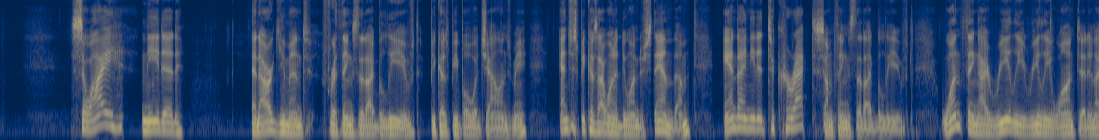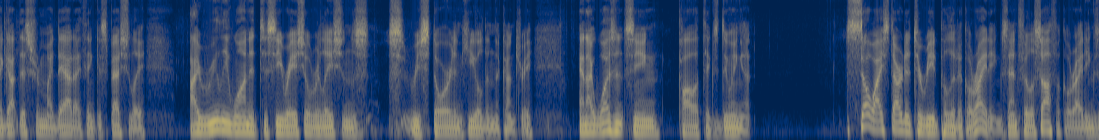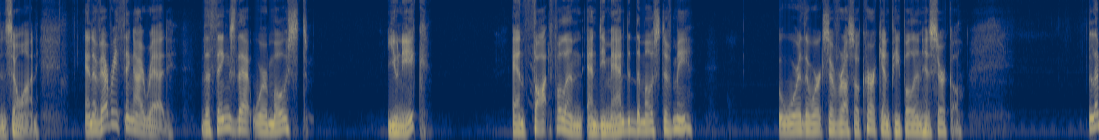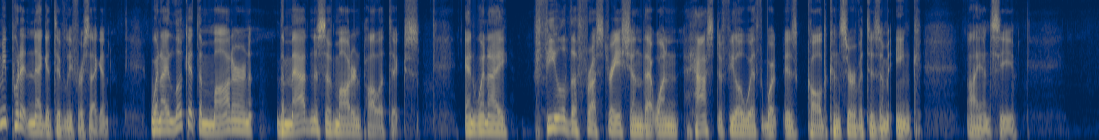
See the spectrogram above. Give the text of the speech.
So I needed an argument for things that I believed because people would challenge me, and just because I wanted to understand them. And I needed to correct some things that I believed. One thing I really, really wanted, and I got this from my dad, I think, especially, I really wanted to see racial relations restored and healed in the country. And I wasn't seeing politics doing it. So I started to read political writings and philosophical writings and so on. And of everything I read, the things that were most unique and thoughtful and, and demanded the most of me were the works of Russell Kirk and people in his circle. Let me put it negatively for a second. When I look at the modern the madness of modern politics. And when I feel the frustration that one has to feel with what is called conservatism inc INC.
